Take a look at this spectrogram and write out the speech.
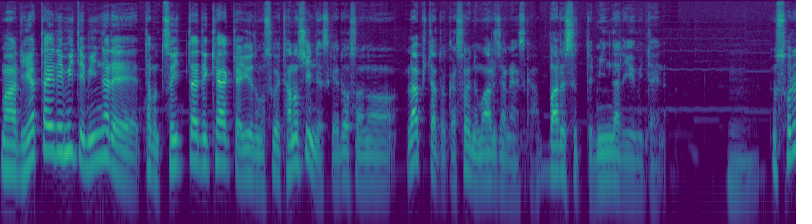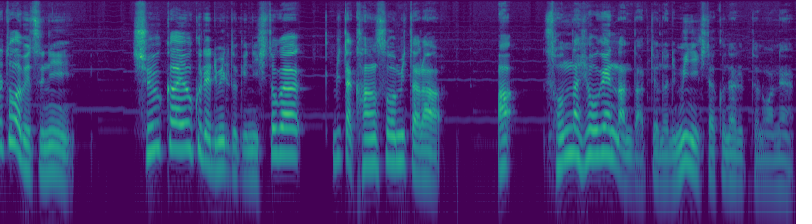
まあリアタイで見てみんなで多分ツイッターでキャーキャー言うのもすごい楽しいんですけどそのラピュタとかそういうのもあるじゃないですかバルスってみんなで言うみたいな。うんそれとは別に周回遅れで見るときに人が見た感想を見たらあそんな表現なんだっていうので見に行きたくなるっていうのはね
